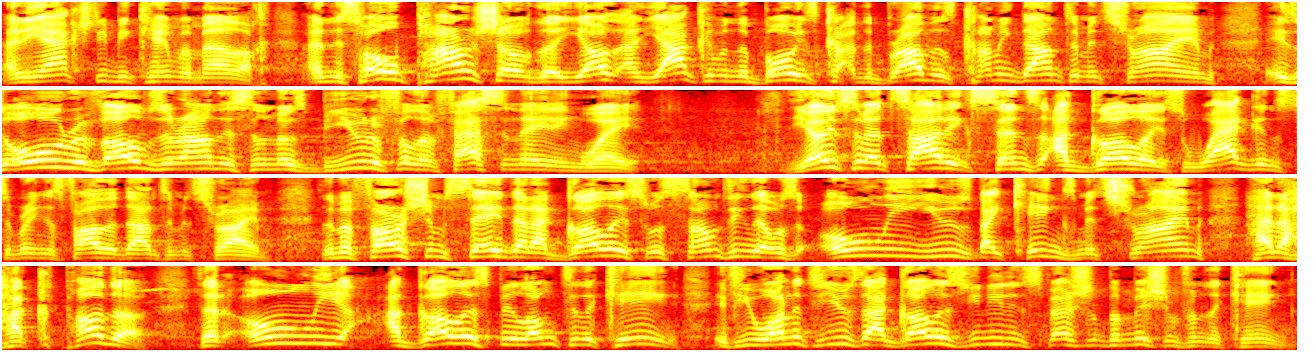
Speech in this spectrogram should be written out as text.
and he actually became a Melech. And this whole parsha of the Ya- Yaakov and the boys, the brothers coming down to Mitzrayim, is all revolves around this in the most beautiful and fascinating way. Yosef Atzadik sends agolis, wagons, to bring his father down to Mitzrayim. The Mefarshim say that agolis was something that was only used by kings. Mitzrayim had a hakpada, that only agolis belonged to the king. If you wanted to use the agolis, you needed special permission from the king.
